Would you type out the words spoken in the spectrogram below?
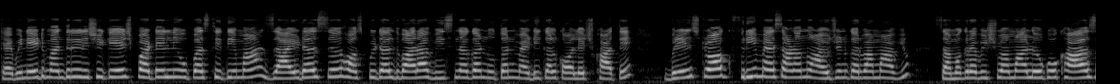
કેબિનેટ મંત્રી ઋષિકેશ પટેલની ઉપસ્થિતિમાં ઝાયડસ હોસ્પિટલ દ્વારા વિસનગર નૂતન મેડિકલ કોલેજ ખાતે બ્રેન સ્ટ્રોક, ફ્રી મહેસાણાનું આયોજન કરવામાં આવ્યું. સમગ્ર વિશ્વમાં લોકો ખાસ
